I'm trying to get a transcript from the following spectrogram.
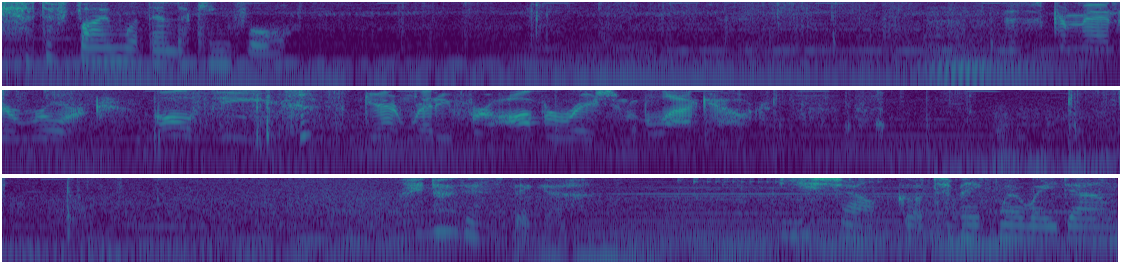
have to find what they're looking for. This is Commander Rourke. All teams, get ready for Operation Blackout. I know this figure. Ix Chel got to make my way down.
